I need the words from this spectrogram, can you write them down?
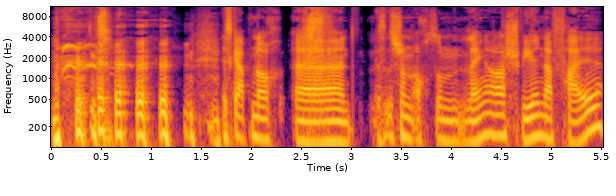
Es gab noch, äh, das ist schon auch so ein längerer, schwelender Fall.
